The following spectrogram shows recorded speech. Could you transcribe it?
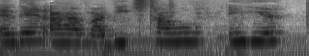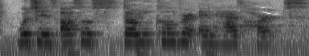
and then i have my beach towel in here which is also stoney clover and has hearts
